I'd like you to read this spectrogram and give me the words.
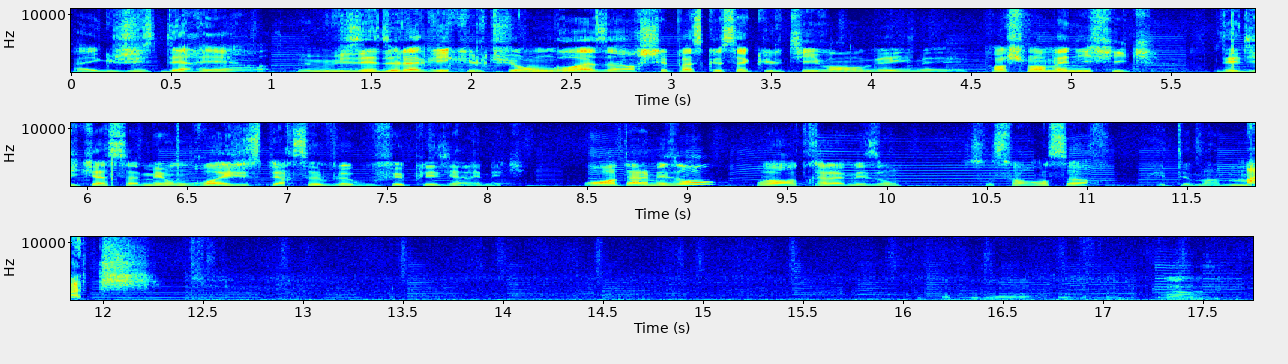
Avec juste derrière, le musée de l'agriculture hongroise. Alors je sais pas ce que ça cultive en Hongrie, mais franchement magnifique. Dédicace à mes Hongrois et j'espère que ce vlog vous fait plaisir les mecs. On rentre à la maison? On va rentrer à la maison. Ce soir on sort. Et demain match Ah, vas-y.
